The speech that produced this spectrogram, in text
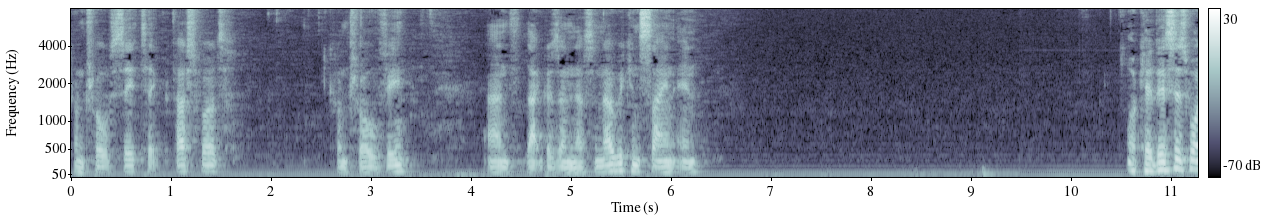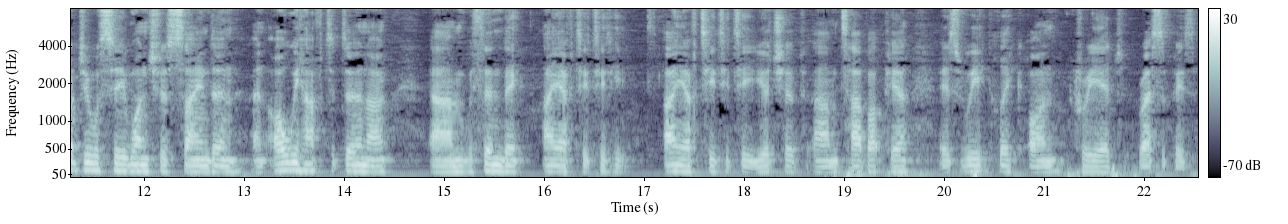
Control C, the password. Control V, and that goes in there. So now we can sign in. Okay, this is what you will see once you're signed in, and all we have to do now um, within the IFTTT IFTTT YouTube um, tab up here is we click on create recipes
